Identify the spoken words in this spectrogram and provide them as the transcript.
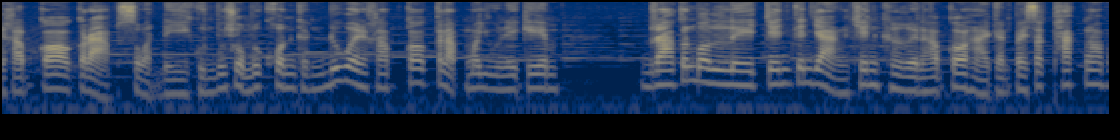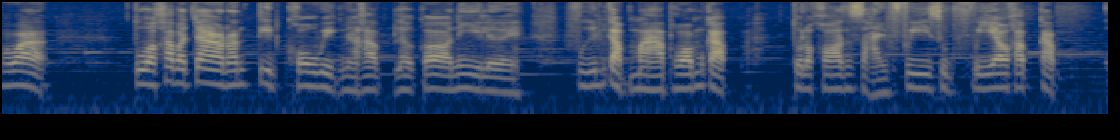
คครับ ก็กราบสวัสดีคุณผู้ชมทุกคนกันด้วยนะครับ ก็กลับมาอยู่ในเกม Dragon Ball Legend กันอย่างเช่นเคยนะครับ ก็หายกันไปสักพักเนาะเพราะว่าตัวข้าพเจ้านั้นติดโควิดนะครับ แล้วก็นี่เลย ฟื้นกลับมาพร้อมกับตัวละครสายฟรีสุดเฟี้ยวครับ กับโก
